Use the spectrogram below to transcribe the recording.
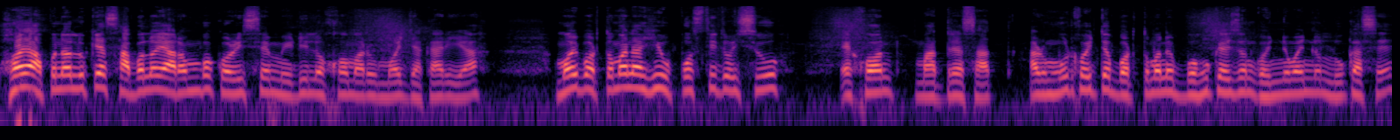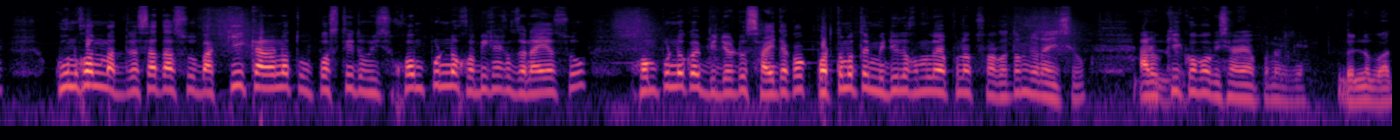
হয় আপোনালোকে চাবলৈ আৰম্ভ কৰিছে মিডিল অসম আৰু মই জাকাৰিয়া। মই বৰ্তমান আহি উপস্থিত হৈছোঁ এখন মাদ্ৰাছাত আৰু মোৰ সৈতে বৰ্তমানে বহুকেইজন গণ্যমান্য লোক আছে। কোনখন মাদ্ৰাছাত আছোঁ বা কি কাৰণত উপস্থিত হৈছোঁ সম্পূৰ্ণ সবিশেষ জনাই আছোঁ। সম্পূৰ্ণকৈ ভিডিঅ'টো চাই থাকক। প্ৰথমতে মিডিল অসমলৈ আপোনাক স্বাগতম জনাইছোঁ। আৰু কি ক'ব বিচাৰে আপোনালোকে? ধন্যবাদ।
